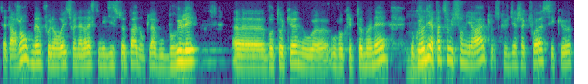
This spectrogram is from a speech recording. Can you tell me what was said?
cet argent, même vous l'envoyer sur une adresse qui n'existe pas. Donc là, vous brûlez euh, vos tokens ou, vos crypto-monnaies. Donc aujourd'hui, il n'y a pas de solution miracle. Ce que je dis à chaque fois, c'est que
